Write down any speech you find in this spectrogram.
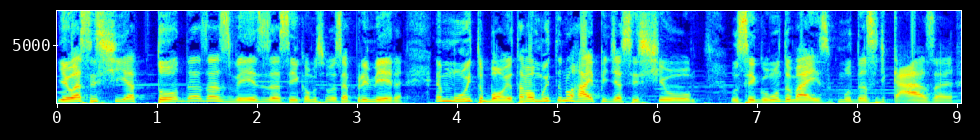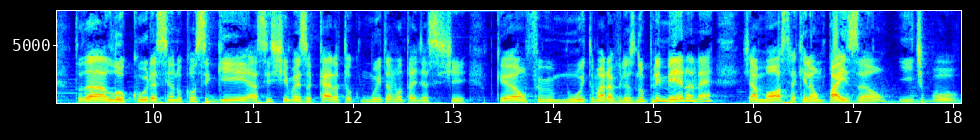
e eu assistia todas as vezes, assim, como se fosse a primeira. É muito bom. Eu tava muito no hype de assistir o, o segundo, mas mudança de casa, toda loucura assim, eu não consegui assistir. Mas, cara, eu tô com muita vontade de assistir. Porque é um filme muito maravilhoso. No primeiro, né, já mostra que ele é um paizão. E, tipo,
